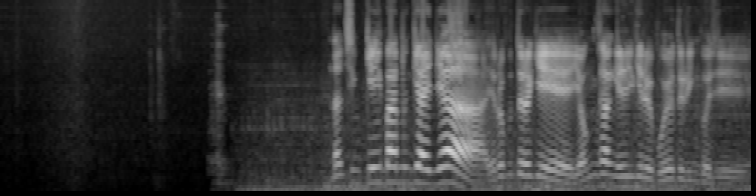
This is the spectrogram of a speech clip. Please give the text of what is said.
난 지금 게임하는 게 아니야. 여러분들에게 영상 일기를 보여드린 거지.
